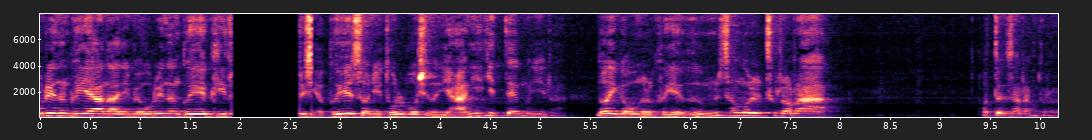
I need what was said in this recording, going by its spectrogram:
우리는 그의 하나님이며 우리는 그의 기르시며 그의 손이 돌보시는 양이기 때문이라. 너희가 오늘 그의 음성을 들어라. 어떤 사람들은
